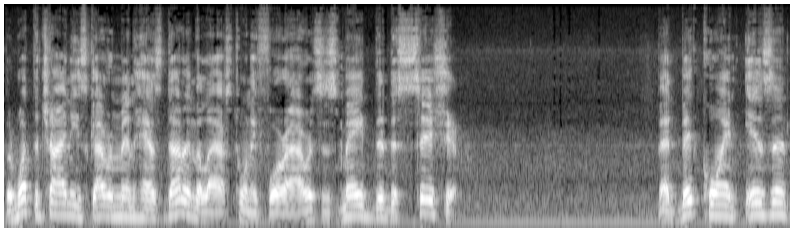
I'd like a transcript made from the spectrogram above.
But what the Chinese government has done in the last 24 hours is made the decision that Bitcoin isn't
